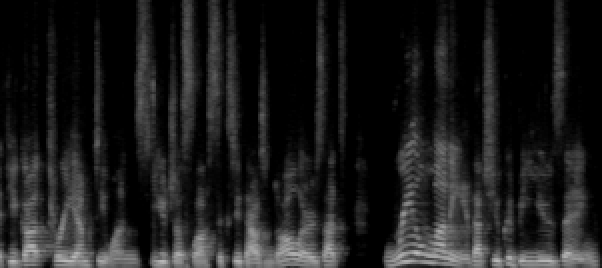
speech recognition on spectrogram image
if you got three empty ones you just lost $60000 that's real money that you could be using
